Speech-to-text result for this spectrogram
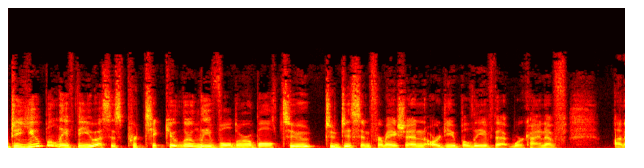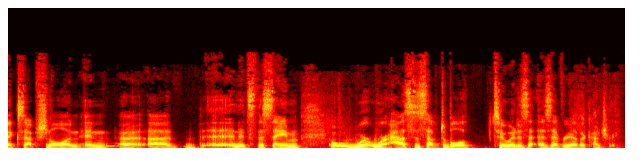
Do you believe the U.S. is particularly vulnerable to, to disinformation, or do you believe that we're kind of unexceptional and and uh, uh, and it's the same. We're, we're as susceptible to it as, as every other country.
